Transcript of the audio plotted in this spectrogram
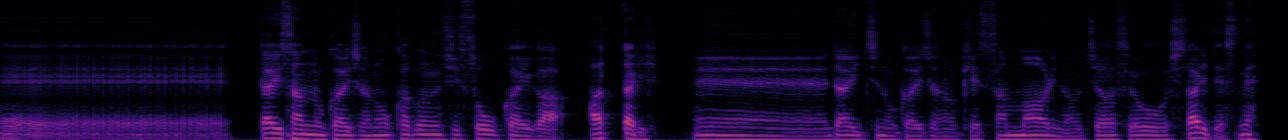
えー、第3の会社の株主総会があったり、えー、第1の会社の決算周りの打ち合わせをしたりですね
